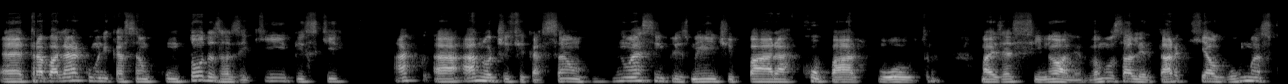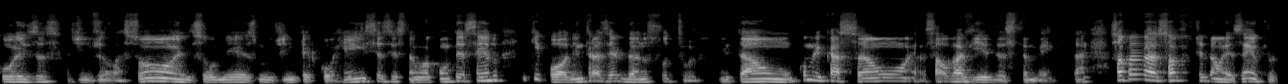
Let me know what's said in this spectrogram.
é, trabalhar comunicação com todas as equipes, que a, a, a notificação não é simplesmente para culpar o outro, mas é assim, olha, vamos alertar que algumas coisas de violações ou mesmo de intercorrências estão acontecendo e que podem trazer danos futuros. Então, comunicação salva vidas também. Tá? Só para só te dar um exemplo,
